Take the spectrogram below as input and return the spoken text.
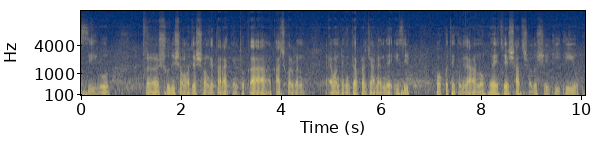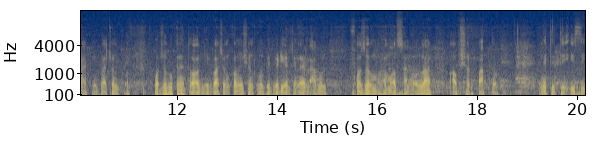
ইসি ও সুদী সমাজের সঙ্গে তারা কিন্তু কাজ করবেন। এমনটা কিন্তু আপনারা জানেন যে ইসির পক্ষ থেকে জানানো হয়েছে, সাত সদস্যের ইইউ প্রাক নির্বাচন পর্যবেক্ষণের দল, নির্বাচন কমিশন ও ব্রিগেডিয়ার জেনারেল আবুল ফজল মোহাম্মদ সানাউল্লাহ অবসরপ্রাপ্ত নেতৃত্বে ইসি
